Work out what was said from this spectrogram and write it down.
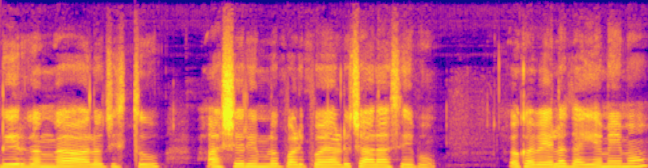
దీర్ఘంగా ఆలోచిస్తూ ఆశ్చర్యంలో పడిపోయాడు చాలాసేపు. ఒకవేళ దయ్యమేమో?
